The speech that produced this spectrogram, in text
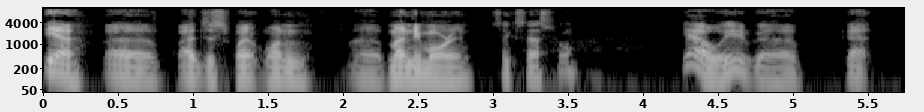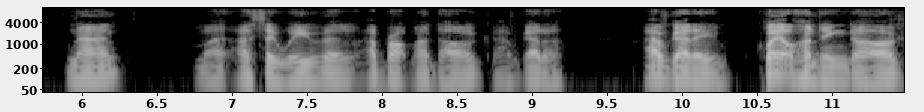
Yeah, uh, I just went one uh, Monday morning. successful. Yeah, we've uh, got nine. My, I say we. Uh, I brought my dog. I've got a, I've got a quail hunting dog.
